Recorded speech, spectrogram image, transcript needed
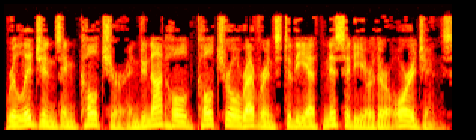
religions and culture and do not hold cultural reverence to the ethnicity or their origins.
